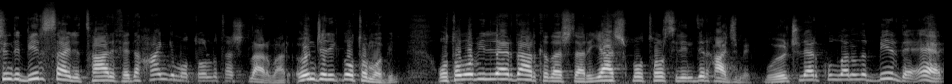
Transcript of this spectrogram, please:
Şimdi bir sayılı tarifede hangi motorlu taşıtlar var? Öncelikle otomobil. Otomobillerde arkadaşlar yaş, motor, silindir, hacmi. Bu ölçüler kullanılır. Bir de eğer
